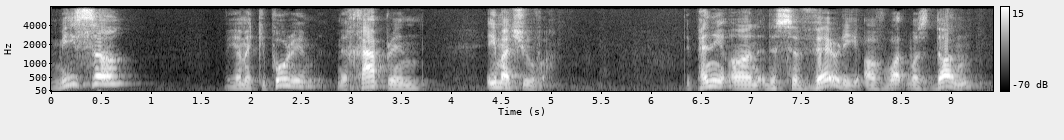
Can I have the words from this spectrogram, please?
Misa v'Yom Kippurim mechaprin im tshuva depending on the severity of what was done,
